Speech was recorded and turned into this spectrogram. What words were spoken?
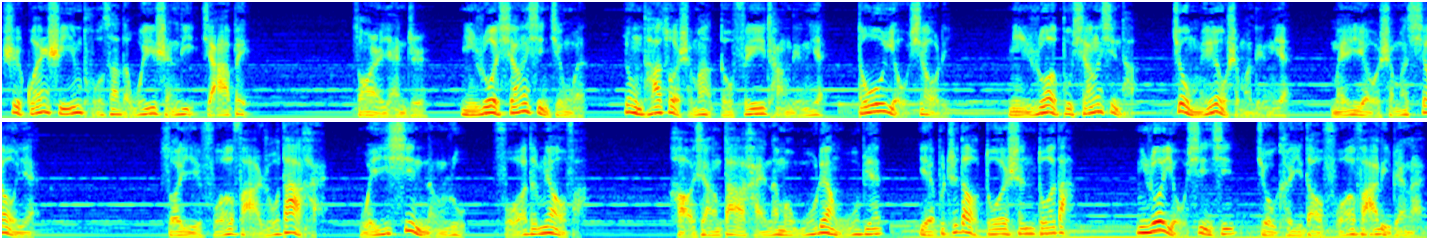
是观世音菩萨的威神力加倍。总而言之，你若相信经文。用它做什么都非常灵验，都有效力。你若不相信它，就没有什么灵验，没有什么效验。所以佛法如大海，唯信能入。佛的妙法，好像大海那么无量无边，也不知道多深多大。你若有信心，就可以到佛法里边来。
